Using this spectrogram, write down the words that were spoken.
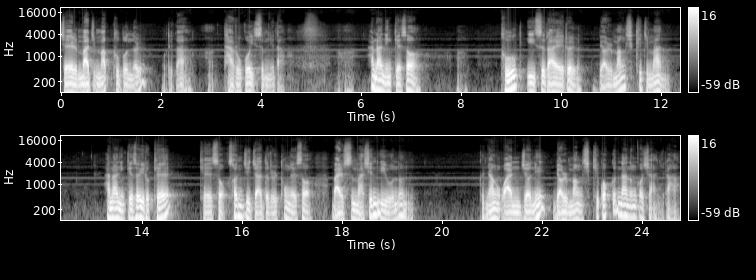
제일 마지막 부분을 우리가 다루고 있습니다. 하나님께서 북이스라엘을 멸망시키지만 하나님께서 이렇게 계속 선지자들을 통해서 말씀하신 이유는 그냥 완전히 멸망시키고 끝나는 것이 아니라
